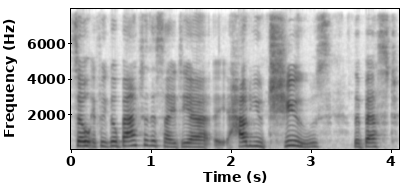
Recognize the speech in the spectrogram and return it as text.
So if we go back to this idea, how do you choose the best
